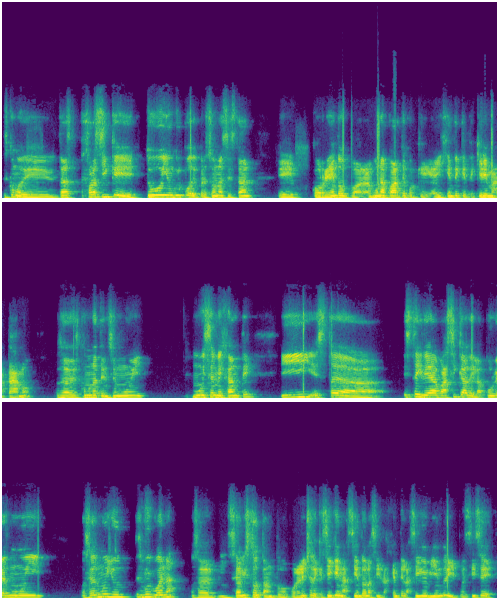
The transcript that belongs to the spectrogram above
es como de, estás, ahora sí que tú y un grupo de personas están eh, corriendo para alguna parte porque hay gente que te quiere matar, ¿no? O sea, es como una tensión muy, muy semejante y esta, esta idea básica de la purga es muy, o sea, es muy, es muy buena, o sea, se ha visto tanto por el hecho de que siguen haciéndolas y la gente la sigue viendo y pues sí se,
